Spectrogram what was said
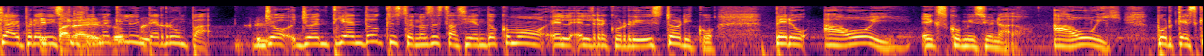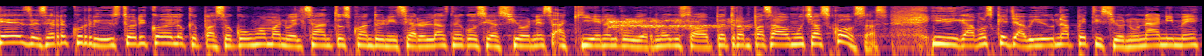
claro, pero discúlpeme que lo pues, interrumpa. Yo, yo entiendo que usted nos está haciendo como el, recorrido histórico, pero a hoy, excomisionado, a hoy, porque es que desde ese recorrido histórico de lo que pasó con Juan Manuel Santos cuando iniciaron las negociaciones aquí en el gobierno de Gustavo Petro han pasado muchas cosas. Y digamos que ya ha habido una petición unánime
